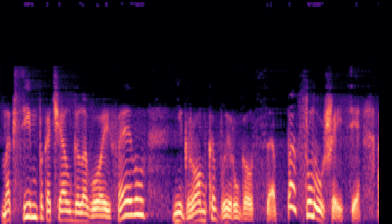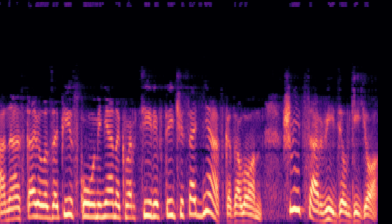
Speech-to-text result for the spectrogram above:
Максим покачал головой. Фейвел негромко выругался. «Послушайте, она оставила записку у меня на квартире в три часа дня», — сказал он. «Швейцар видел ее».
